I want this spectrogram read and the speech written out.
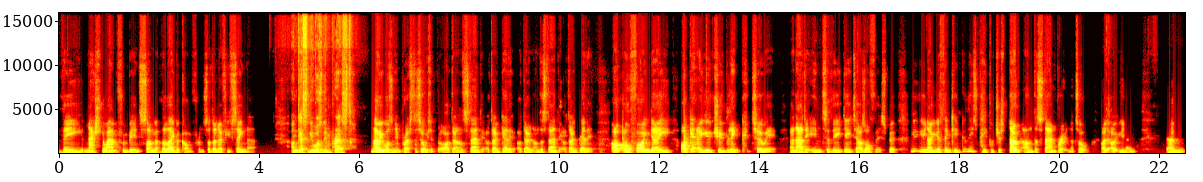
the national anthem being sung at the Labour conference? I don't know if you've seen that. I'm guessing he wasn't impressed. No, he wasn't impressed at all. He said, oh, "I don't understand it. I don't get it. I don't understand it. I don't get it." I'll, I'll find a. I'll get a YouTube link to it and add it into the details of this. But you, you know, you're thinking these people just don't understand Britain at all. I, I, you know, um,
